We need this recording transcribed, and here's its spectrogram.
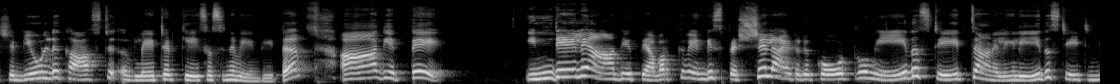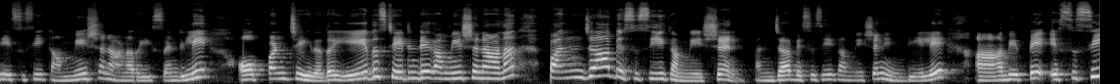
ഷെഡ്യൂൾഡ് കാസ്റ്റ് റിലേറ്റഡ് കേസസിന് വേണ്ടിയിട്ട് ആദ്യത്തെ ഇന്ത്യയിലെ ആദ്യത്തെ അവർക്ക് വേണ്ടി സ്പെഷ്യൽ ആയിട്ടൊരു കോർട്ട് റൂം ഏത് സ്റ്റേറ്റ് ആണ് അല്ലെങ്കിൽ ഏത് സ്റ്റേറ്റിന്റെ എസ് സി കമ്മീഷനാണ് റീസെന്റ്ലി ഓപ്പൺ ചെയ്തത്. ഏത് സ്റ്റേറ്റിന്റെ കമ്മീഷനാണ് Punjab S C commission Punjab S C commission ഇന്ത്യയിലെ ആദ്യത്തെ S C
